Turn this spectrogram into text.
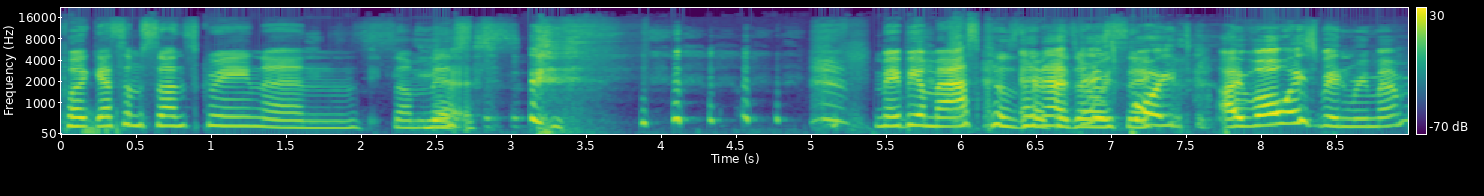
Put get some sunscreen and some mist. Maybe a mask because and their at kids are always this sick. point, I've always been. Remember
